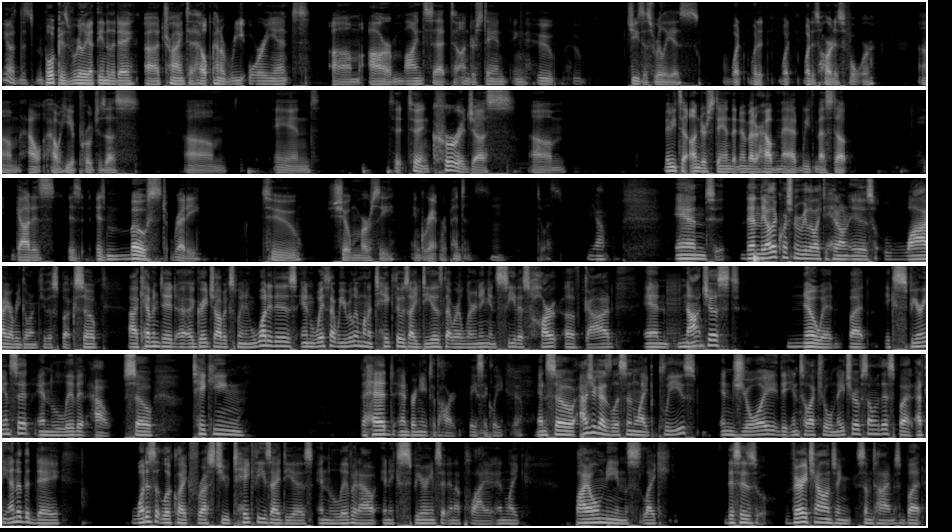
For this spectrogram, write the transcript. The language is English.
you know, this book is really at the end of the day uh, trying to help kind of reorient um, our mindset to understanding who who Jesus really is, what what it what what his heart is for, um, how how he approaches us, um, and to to encourage us, um, maybe to understand that no matter how mad we've messed up, God is is is most ready to show mercy and grant repentance Hmm. to us. Yeah. And then the other question we really like to hit on is why are we going through this book? So uh, Kevin did a, a great job explaining what it is, and with that, we really want to take those ideas that we're learning and see this heart of God, and not just know it, but experience it and live it out. So taking the head and bringing it to the heart, basically. Yeah. And so as you guys listen, like please enjoy the intellectual nature of some of this, but at the end of the day, what does it look like for us to take these ideas and live it out and experience it and apply it? And like by all means, like this is very challenging sometimes, but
